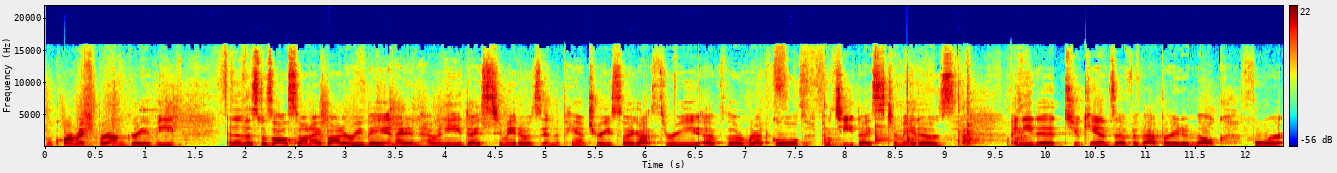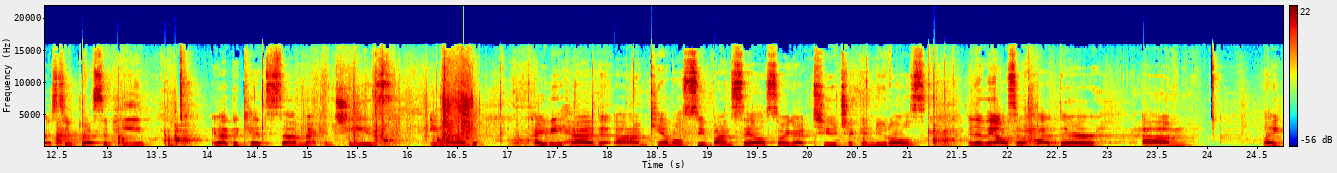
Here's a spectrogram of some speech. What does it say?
McCormick brown gravy. And then this was also an Ibotta rebate and I didn't have any diced tomatoes in the pantry. So I got three of the red gold petite diced tomatoes. I needed two cans of evaporated milk for a soup recipe. I got the kids some mac and cheese and Hy-Vee had um, Campbell's soup on sale, so I got two chicken noodles. And then they also had their um, like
